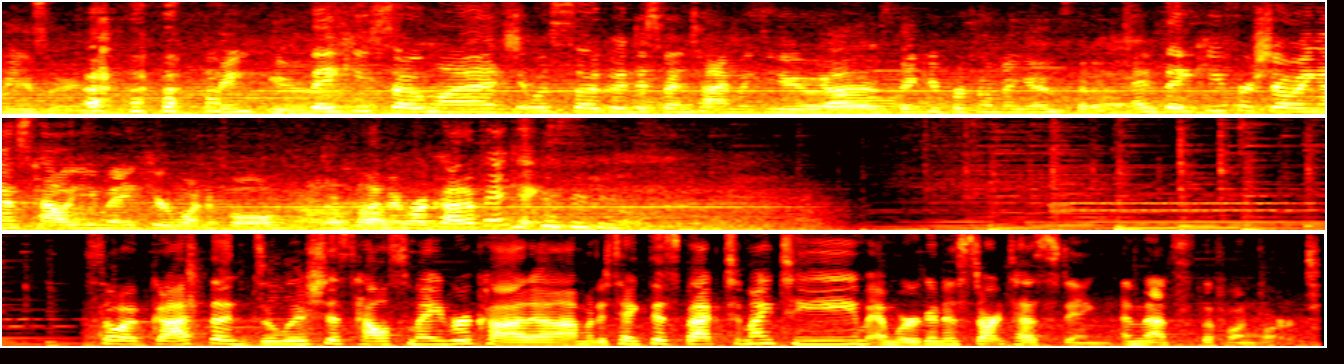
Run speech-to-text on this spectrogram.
Amazing. thank you. Thank you so much. It was so good to spend time with you. Yes, thank you for coming in today. And thank you for showing us how you make your wonderful no lemon ricotta pancakes. So I've got the delicious house-made ricotta. I'm gonna take this back to my team and we're gonna start testing. And that's the fun part.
